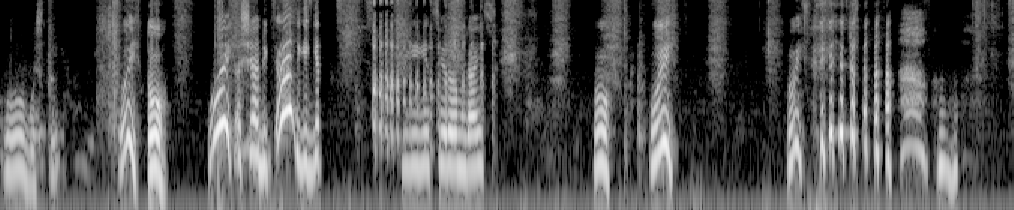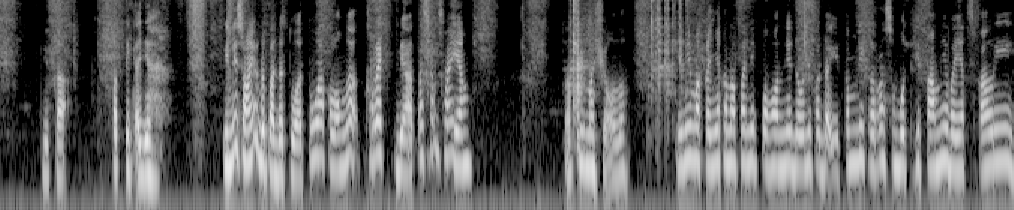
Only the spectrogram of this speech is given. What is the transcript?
Uh, Gusti. Wih, tuh. Wih, Asia di ah, digigit. Digigit siram, guys. Uh, wih. Wih. Kita petik aja. Ini soalnya udah pada tua-tua, kalau enggak krek di atas kan sayang. Tapi masya Allah, ini makanya kenapa ini pohonnya daunnya pada hitam nih karena semut hitamnya banyak sekali.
